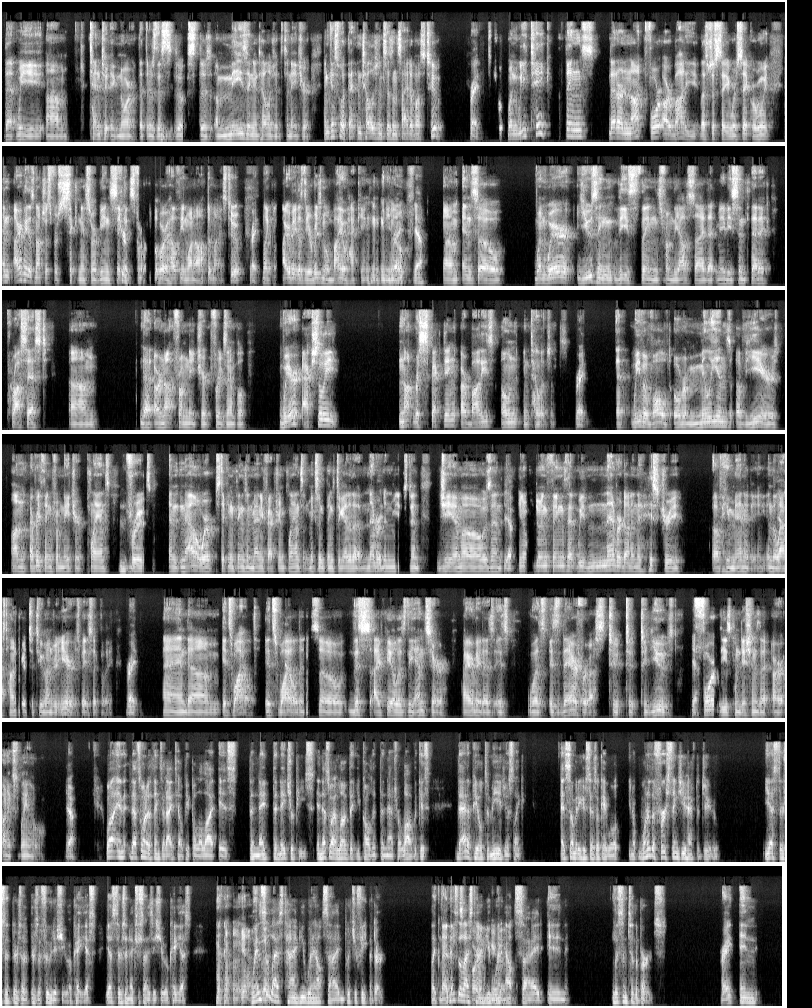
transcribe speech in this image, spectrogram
that we um, tend to ignore. That there's this there's, there's amazing intelligence to nature, and guess what? That intelligence is inside of us too. right When we take things that are not for our body, let's just say we're sick, or we and Ayurveda is not just for sickness or being sick. Sure. It's for people who are healthy and want to optimize too. Right. Like Ayurveda is the original biohacking. You know. right yeah Um, and so when we're using these things from the outside that may be synthetic, processed, um, that are not from nature, for example, we're actually not respecting our body's own intelligence right that we've evolved over millions of years on everything from nature, plants, Mhm. fruits, and now we're sticking things in manufacturing plants and mixing things together that have never Right. been mixed and GMOs and Yep. you know doing things that we've never done in the history of humanity in the Yeah. last 100 to 200 years basically right and um, it's wild. It's wild, and so this I feel is the answer. Ayurveda is, is was is there for us to to to use Yeah. for these conditions that are unexplainable. Yeah. Well, and that's one of the things that I tell people a lot is the na- the nature piece, and that's why I love that you called it the natural law because that appealed to me just like as somebody who says, okay, well, you know, one of the first things you have to do. Yes, there's a there's a there's a food issue. Okay, yes, yes, there's an exercise issue. Okay, yes. yeah. When's the last time you went outside and put your feet in the dirt? Like That- when's the last time you went outside and listened to the birds? Right. And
